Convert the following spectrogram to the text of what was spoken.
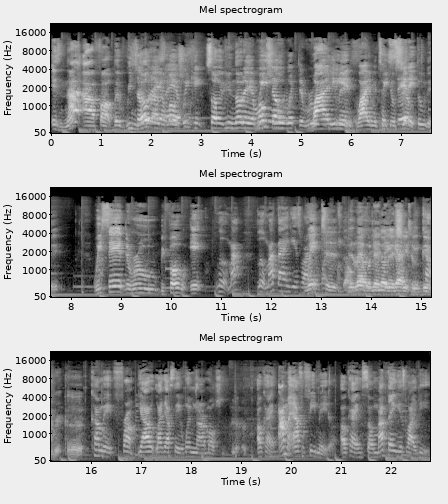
it's not our fault. But we So know what they I'm emotional. we can- so if you know they emotional, We know what the rule why is. even why even take We yourself through that? We said the rule before it look my look my thing is right went to the oh, Don't level matter. You that know they got shit to. be different. cuz. coming from y'all like y'all said women are emotional. Okay, I'm an alpha female. Okay, so my thing is like this.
